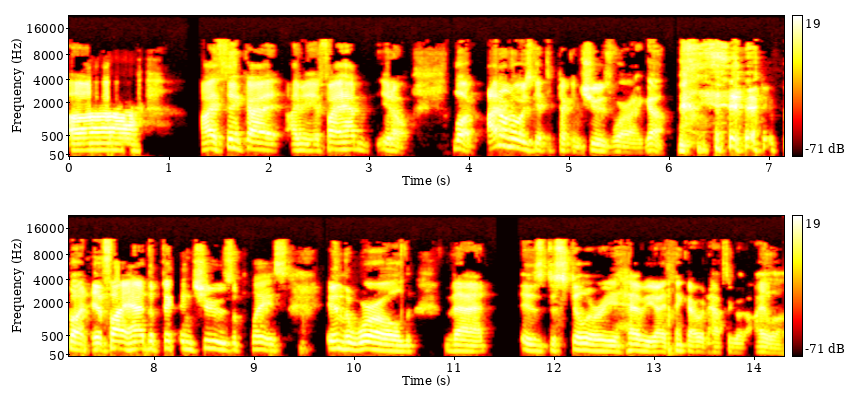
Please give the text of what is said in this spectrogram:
Uh, I think I, I mean, if I had, you know, look, I don't always get to pick and choose where I go. but if I had to pick and choose a place in the world that is distillery heavy, I think I would have to go to Islay,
